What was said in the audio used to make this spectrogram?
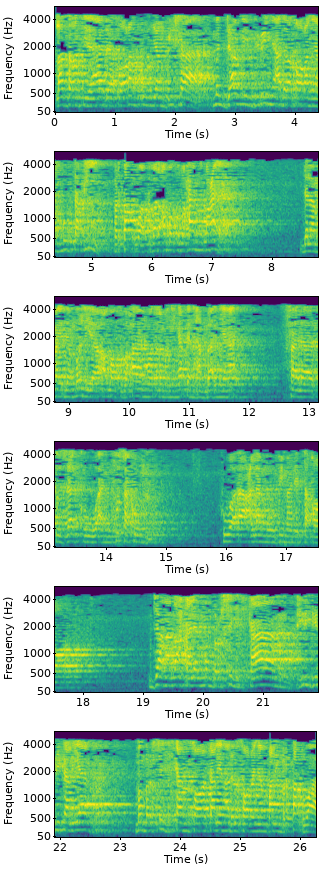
Lantaran tidak ada seorang pun yang bisa menjamin dirinya adalah seorang yang muttaqi, bertakwa kepada Allah Subhanahu wa taala. Dalam ayat yang mulia Allah Subhanahu wa taala mengingatkan hambanya, "Fala tuzakku anfusakum huwa a'lamu biman ittaqa." Janganlah kalian membersihkan diri-diri kalian. Membersihkan soal kalian adalah seorang yang paling bertakwa.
